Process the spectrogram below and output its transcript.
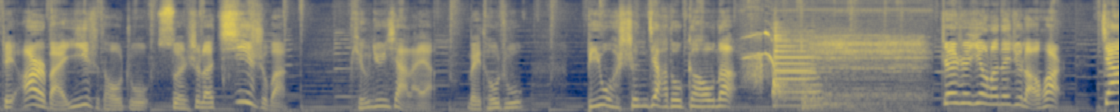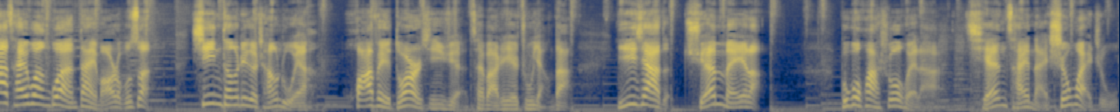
这二百一十头猪损失了七十万，平均下来呀，每头猪比我身价都高呢。真是应了那句老话，家财万贯带毛的不算，心疼这个场主呀，花费多少心血才把这些猪养大，一下子全没了。不过话说回来啊。钱财乃身外之物，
